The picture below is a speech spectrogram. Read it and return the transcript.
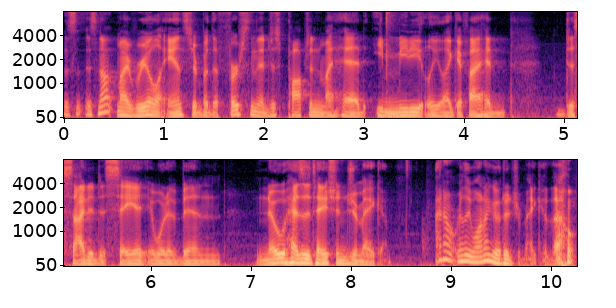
It's, it's not my real answer, but the first thing that just popped into my head immediately, like if I had decided to say it, it would have been no hesitation, Jamaica. I don't really want to go to Jamaica though.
